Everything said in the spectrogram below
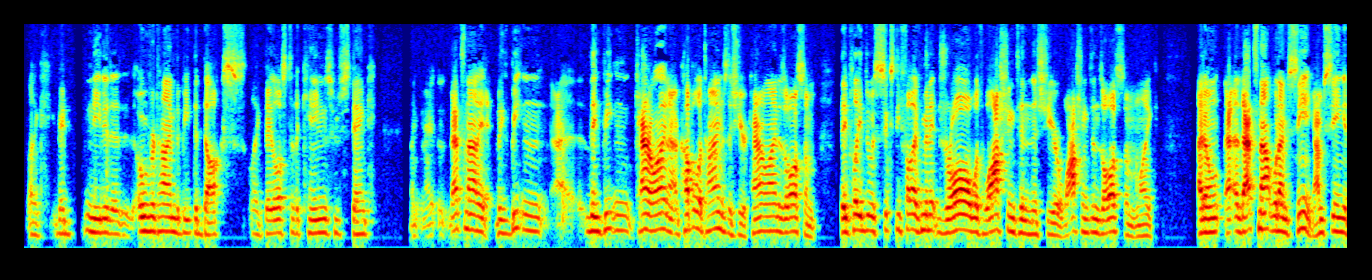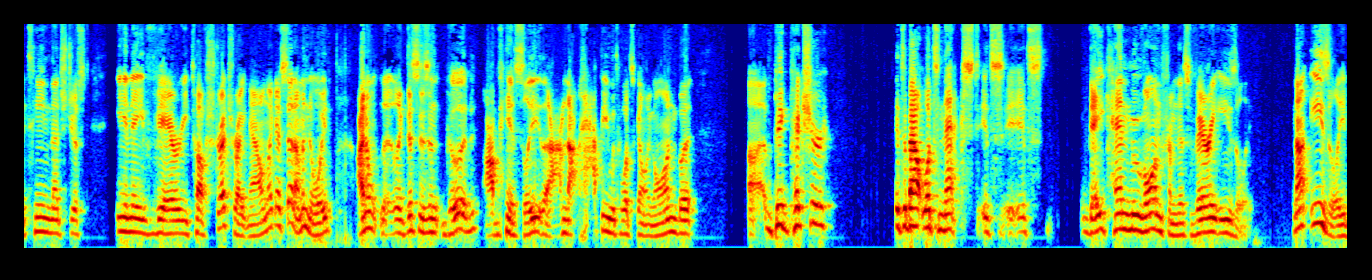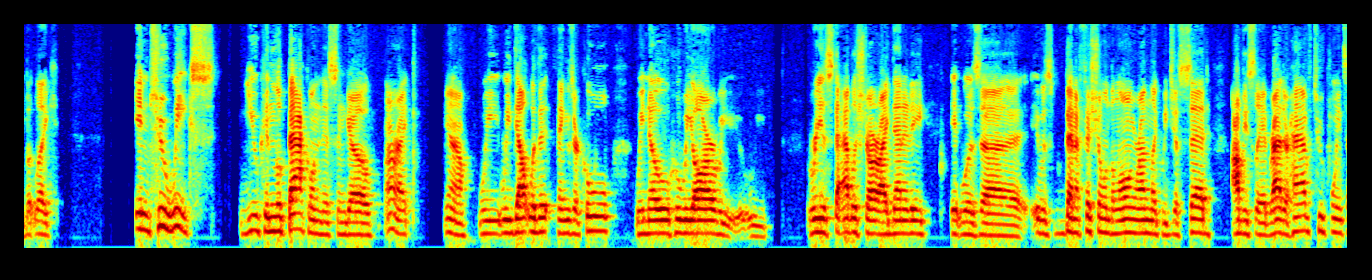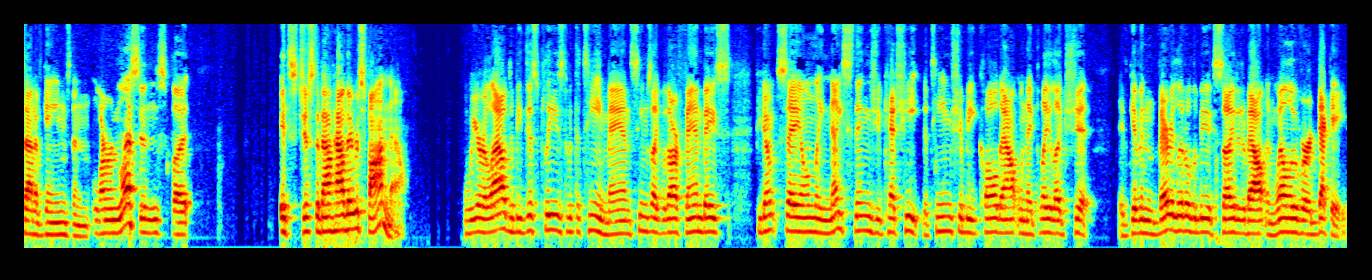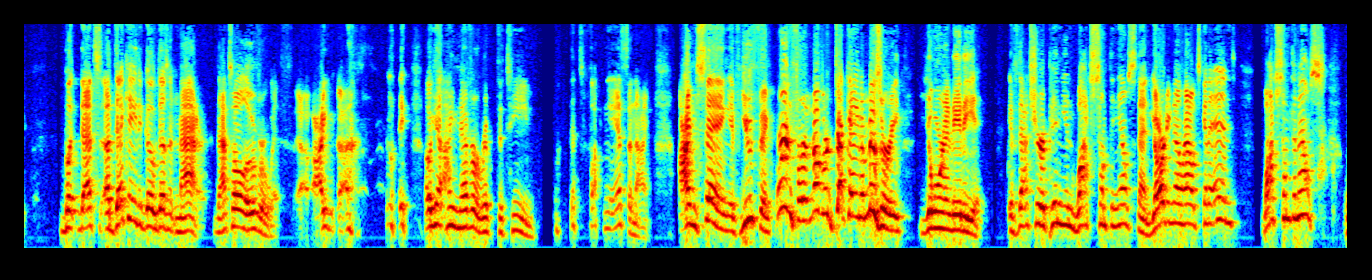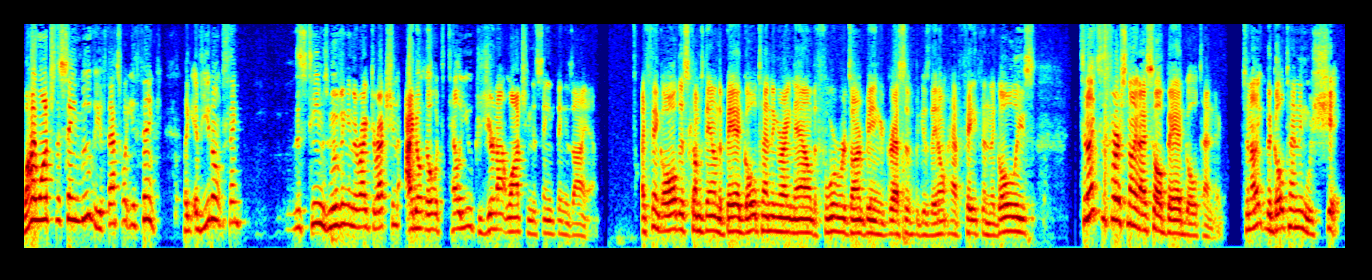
Like they needed an overtime to beat the Ducks. Like they lost to the Kings, who stink. Like that's not it. They've beaten uh, they've beaten Carolina a couple of times this year. Carolina is awesome. They played to a 65 minute draw with Washington this year. Washington's awesome. Like, I don't, that's not what I'm seeing. I'm seeing a team that's just in a very tough stretch right now. And like I said, I'm annoyed. I don't like this isn't good, obviously. I'm not happy with what's going on, but uh, big picture, it's about what's next. It's, it's, they can move on from this very easily. Not easily, but like in two weeks you can look back on this and go, all right, you know, we we dealt with it. Things are cool. We know who we are. We we reestablished our identity. It was uh it was beneficial in the long run, like we just said. Obviously, I'd rather have two points out of games than learn lessons, but it's just about how they respond now. We are allowed to be displeased with the team, man. Seems like with our fan base, if you don't say only nice things, you catch heat. The team should be called out when they play like shit. They've given very little to be excited about in well over a decade. But that's a decade ago doesn't matter. That's all over with. I, uh, like, oh yeah, I never ripped the team. That's fucking asinine. I'm saying if you think we're in for another decade of misery, you're an idiot. If that's your opinion, watch something else then. You already know how it's going to end. Watch something else. Why watch the same movie if that's what you think? Like, if you don't think this team's moving in the right direction, I don't know what to tell you because you're not watching the same thing as I am. I think all this comes down to bad goaltending right now. The forwards aren't being aggressive because they don't have faith in the goalies. Tonight's the first night I saw bad goaltending. Tonight, the goaltending was shit.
